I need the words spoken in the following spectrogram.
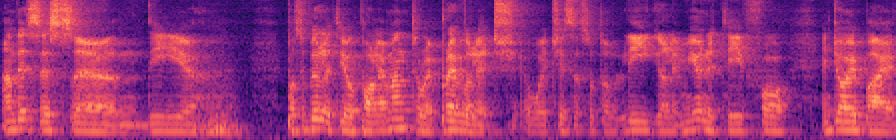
and this is um, the possibility of parliamentary privilege, which is a sort of legal immunity for enjoyed by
